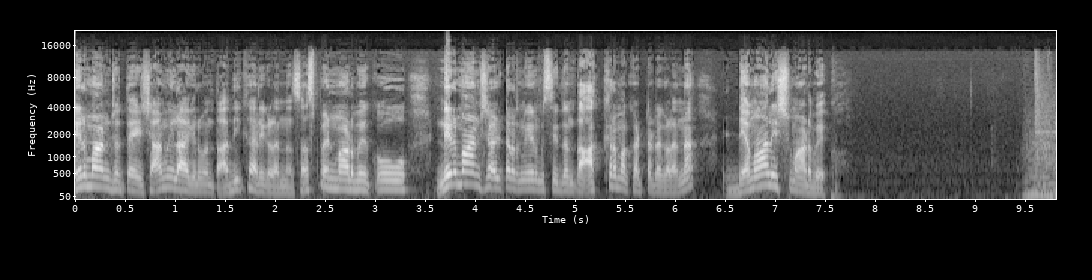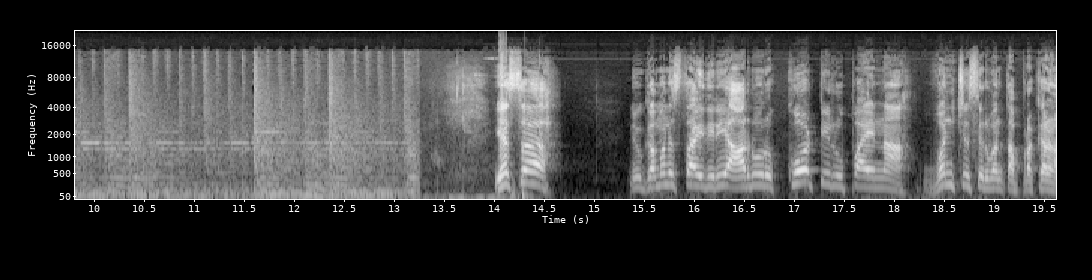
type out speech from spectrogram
ನಿರ್ಮಾಣ ಜೊತೆ ಶಾಮೀಲಾಗಿರುವಂಥ ಅಧಿಕಾರಿಗಳನ್ನು ಸಸ್ಪೆಂಡ್ ಮಾಡಬೇಕು. ನಿರ್ಮಾಣ ಶೆಲ್ಟರ್ ನಿರ್ಮಿಸಿದಂಥ ಅಕ್ರಮ ಕಟ್ಟಡಗಳನ್ನು ಡೆಮಾಲಿಷ್ ಮಾಡಬೇಕು. ಎಸ್ ನೀವು ಗಮನಿಸ್ತಾ ಇದ್ದೀರಿ, ಆರುನೂರು ಕೋಟಿ ರೂಪಾಯಿಯನ್ನ ವಂಚಿಸಿರುವಂಥ ಪ್ರಕರಣ.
